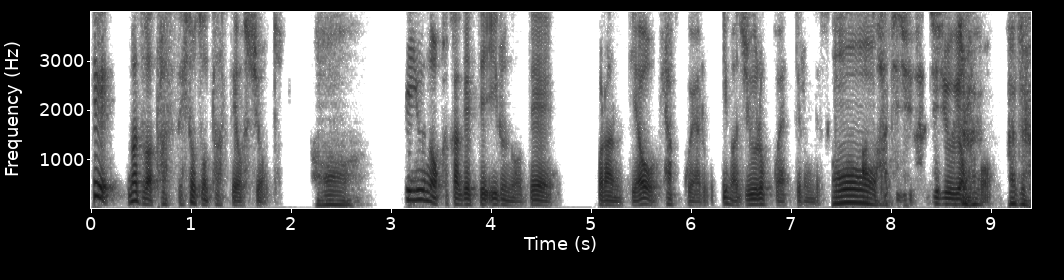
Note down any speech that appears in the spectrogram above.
で、まずは達成、一つの達成をしようと。あっていうのを掲げているので、ボランティアを100個やる。今16個やってるんですけど、あと80 84個。あ。じゃ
